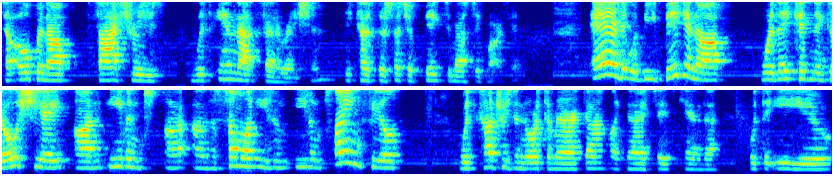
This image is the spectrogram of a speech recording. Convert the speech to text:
to open up factories within that federation because there's such a big domestic market. And it would be big enough where they could negotiate on even on on a somewhat even, even playing field with countries in North America, like the United States, Canada, with the EU,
